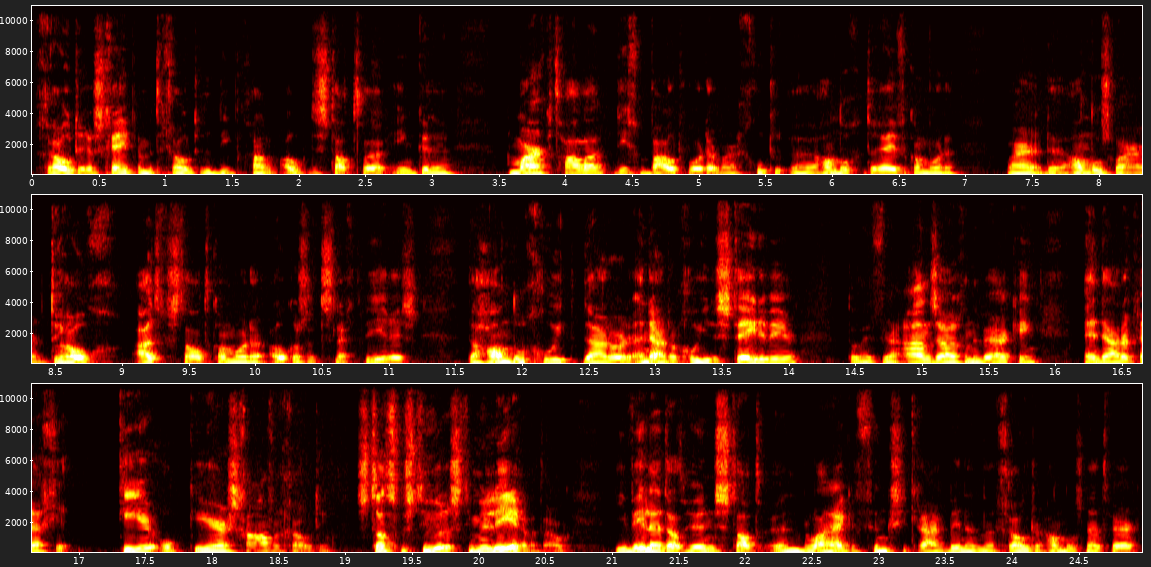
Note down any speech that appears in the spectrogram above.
grotere schepen met grotere diepgang ook de stad uh, in kunnen. Markthallen die gebouwd worden waar goed uh, handel gedreven kan worden. Waar de handelswaar droog uitgestald kan worden, ook als het slecht weer is. De handel groeit daardoor en daardoor groeien de steden weer. Dat heeft weer aanzuigende werking. En daardoor krijg je keer op keer schaalvergroting. Stadsbesturen stimuleren dat ook. Die willen dat hun stad een belangrijke functie krijgt binnen een groter handelsnetwerk.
